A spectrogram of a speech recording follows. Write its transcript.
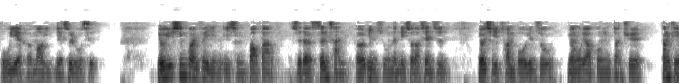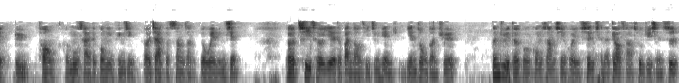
服务业和贸易也是如此。由于新冠肺炎疫情爆发，使得生产和运输能力受到限制，尤其船舶运输原物料供应短缺，钢铁、铝、铜和木材的供应瓶颈和价格上涨尤为明显。而汽车业的半导体晶片严重短缺。根据德国工商协会先前的调查数据显示，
